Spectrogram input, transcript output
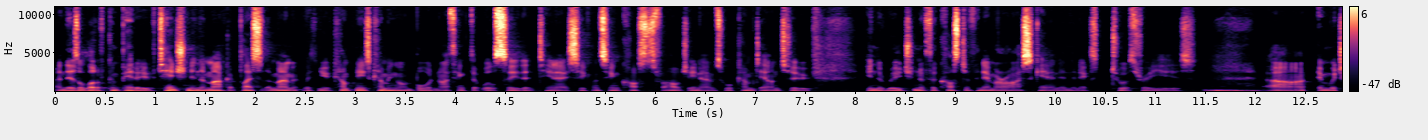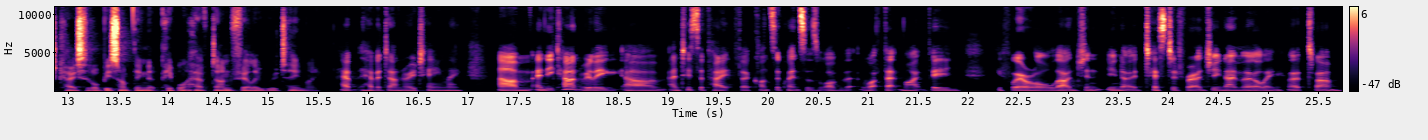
and there's a lot of competitive tension in the marketplace at the moment with new companies coming on board, and I think that we'll see that DNA sequencing costs for whole genomes will come down to in the region of the cost of an MRI scan in the next two or three years. Mm. Uh, in which case, it'll be something that people have done fairly routinely. Have, have it done routinely, um, and you can't really um, anticipate the consequences of that, what that might be if we're all, uh, gen, you know, tested for our genome early. But um,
